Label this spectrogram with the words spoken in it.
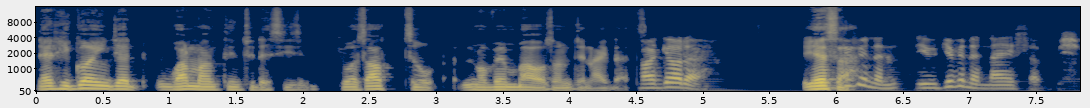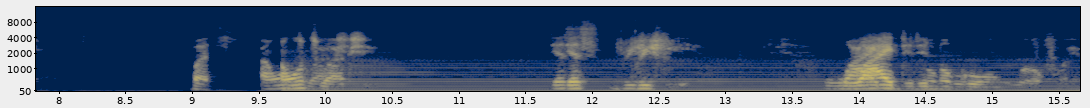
Then he got injured one month into the season. He was out till November or something like that. Magelda, Yes, you've sir. given, an, you've given a nice submission, but I want, to ask you, just briefly, why did it not go on well for him?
